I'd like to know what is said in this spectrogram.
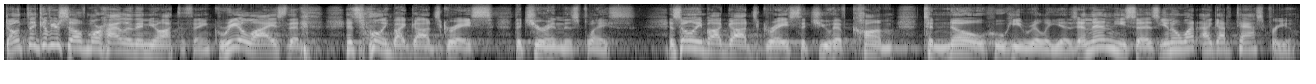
don't think of yourself more highly than you ought to think. Realize that it's only by God's grace that you're in this place. It's only by God's grace that you have come to know who He really is. And then He says, You know what? I got a task for you.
